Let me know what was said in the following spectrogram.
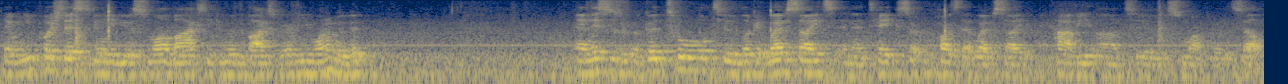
Okay, when you push this, it's going to give you a small box. You can move the box wherever you want to move it. And this is a good tool to look at websites and then take certain parts of that website and copy it onto the smartboard itself.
